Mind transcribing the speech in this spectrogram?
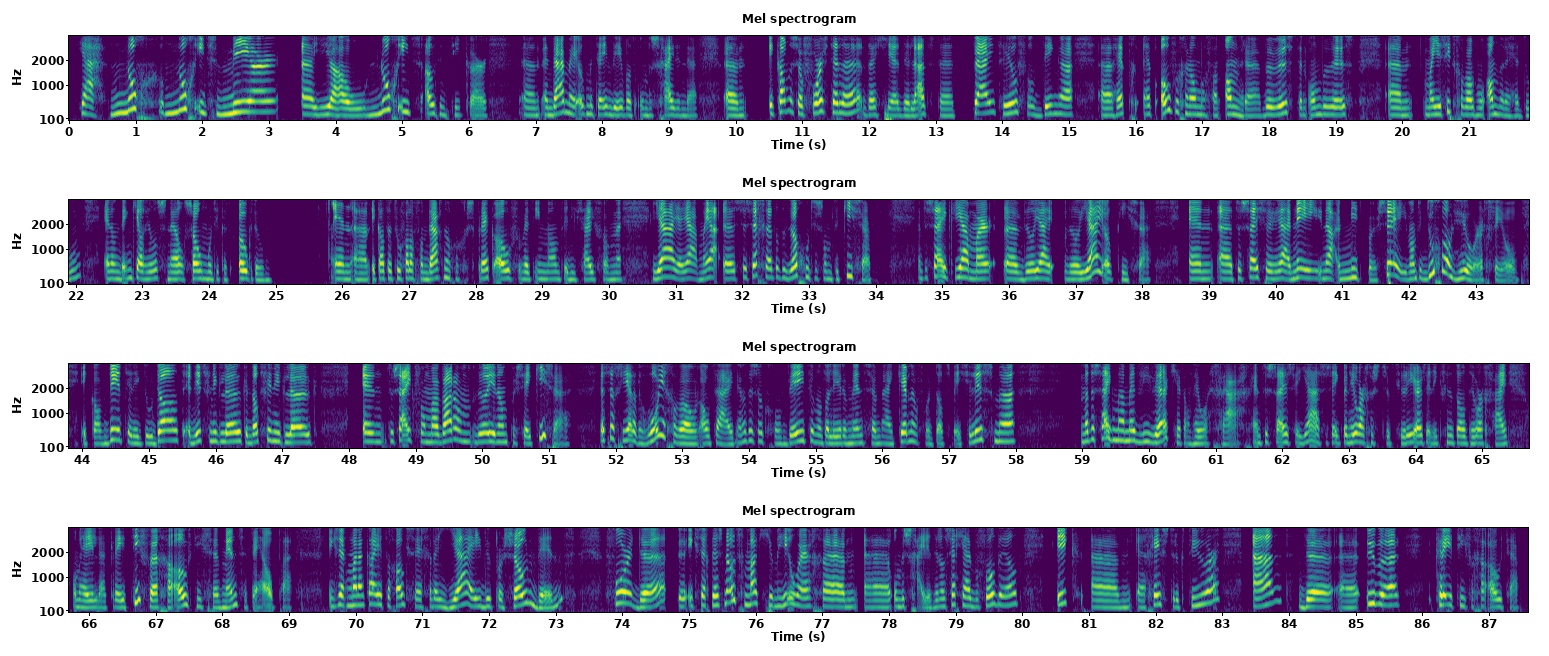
ja, nog, nog iets meer uh, jou. Nog iets authentieker. Um, en daarmee ook meteen weer wat onderscheidender. Um, ik kan me zo voorstellen dat je de laatste tijd heel veel dingen uh, heb, heb overgenomen van anderen. Bewust en onbewust. Um, maar je ziet gewoon hoe anderen het doen. En dan denk je al heel snel, zo moet ik het ook doen. En uh, ik had er toevallig vandaag nog een gesprek over met iemand. En die zei van, uh, ja, ja, ja. Maar ja, ze zeggen dat het wel goed is om te kiezen. En toen zei ik, ja, maar wil, jij, wil jij ook kiezen? En uh, toen zei ze, ja, nee, nou, niet per se. Want ik doe gewoon heel erg veel. Ik kan dit en ik doe dat. En dit vind ik leuk en dat vind ik leuk. En toen zei ik van, maar waarom wil je dan per se kiezen? Ja, zegt ze, ja, dat hoor je gewoon altijd. En dat is ook gewoon beter, want dan leren mensen mij kennen voor dat specialisme. Maar toen zei ik, maar met wie werk je dan heel erg graag? En toen zei ze, ja, ze zei, ik ben heel erg gestructureerd en ik vind het altijd heel erg fijn om hele creatieve, chaotische mensen te helpen. Ik zeg, maar dan kan je toch ook zeggen dat jij de persoon bent voor de. Uh, ik zeg, desnoods maak je me heel erg uh, onderscheidend. En dan zeg jij bijvoorbeeld: ik uh, geef structuur aan de Uber creatieve chaoten.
